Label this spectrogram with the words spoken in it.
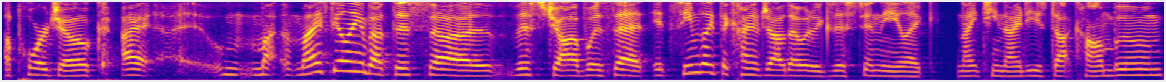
a poor joke. I, I my, my feeling about this uh, this job was that it seemed like the kind of job that would exist in the like 1990s dot com boom.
